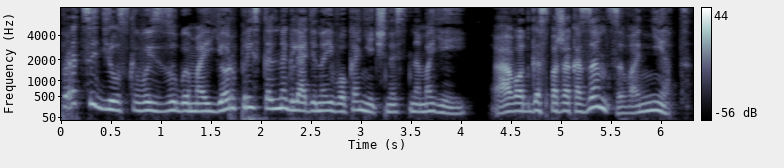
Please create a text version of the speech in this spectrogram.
Процедил сквозь зубы майор, пристально глядя на его конечность на моей. А вот госпожа Казанцева нет.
